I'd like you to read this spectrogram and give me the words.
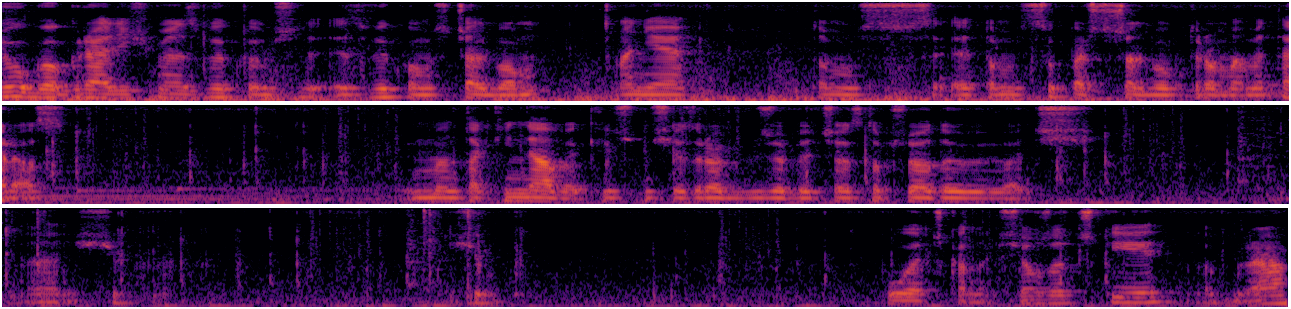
długo graliśmy zwykłym, zwykłą strzelbą, a nie tą, tą super strzelbą, którą mamy teraz. Mam taki nawyk, już mi się zrobił, żeby często przeładowywać. E, siup. Siup. Półeczka na książeczki, dobra.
